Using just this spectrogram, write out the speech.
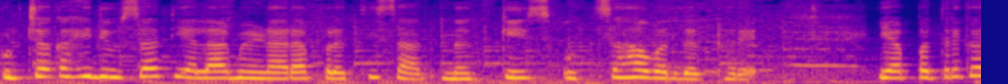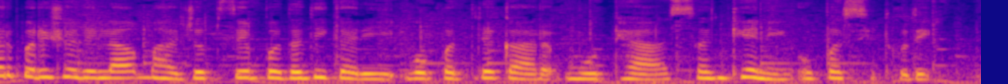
पुढच्या काही दिवसात याला मिळणारा प्रतिसाद नक्कीच उत्साहवर्धक ठरेल. या पत्रकार परिषदेला भाजपचे पदाधिकारी व पत्रकार मोठ्या संख्येने उपस्थित होते.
